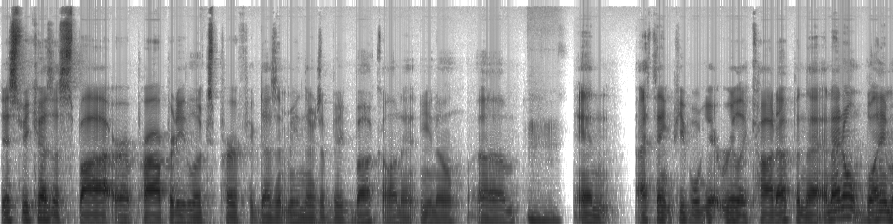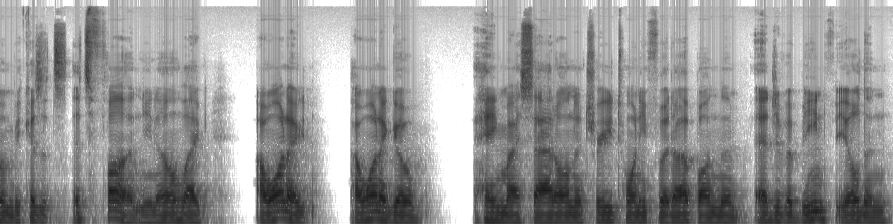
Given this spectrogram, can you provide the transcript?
just because a spot or a property looks perfect doesn't mean there's a big buck on it, you know? Um, and I think people get really caught up in that, and I don't blame them because it's it's fun, you know. Like I want to I want to go hang my saddle on a tree twenty foot up on the edge of a bean field and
